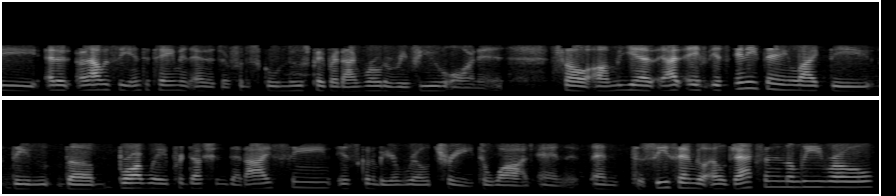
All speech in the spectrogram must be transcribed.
the edit- I was the entertainment editor for the school newspaper, and I wrote a review on it. So um yeah, I, if it's anything like the the the Broadway production that I've seen, it's going to be a real treat to watch and and to see Samuel L. Jackson in the lead role,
